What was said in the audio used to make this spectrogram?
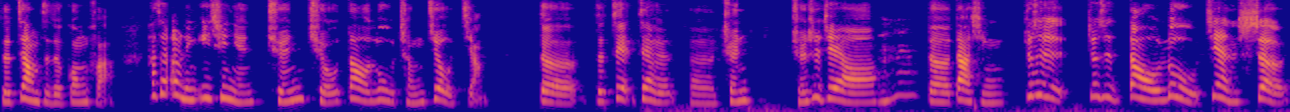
的这样子的功法。他在二零一七年全球道路成就奖的的这这样的呃全全世界哦、嗯、的大型，就是就是道路建设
